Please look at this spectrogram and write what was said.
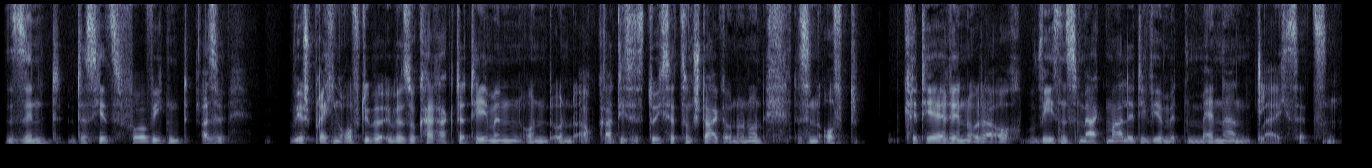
Sind das jetzt vorwiegend, also wir sprechen oft über, über so Charakterthemen und, und auch gerade dieses Durchsetzungsstarke und und und. Das sind oft Kriterien oder auch Wesensmerkmale, die wir mit Männern gleichsetzen.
